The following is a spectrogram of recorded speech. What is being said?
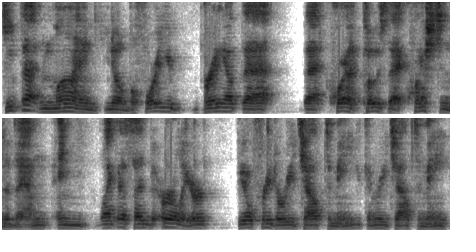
keep that in mind you know before you bring up that that pose that question to them and like i said earlier feel free to reach out to me you can reach out to me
